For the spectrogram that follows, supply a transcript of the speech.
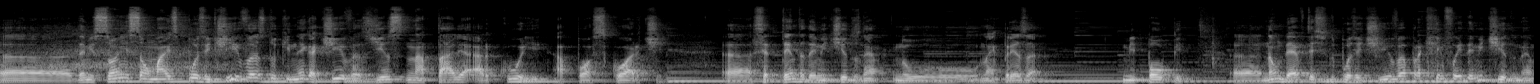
Uh, demissões são mais positivas do que negativas, diz Natália Arcuri, após corte. Uh, ah, 70 demitidos né, no, na empresa Me Poupe. Uh, não deve ter sido positiva para quem foi demitido, né?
